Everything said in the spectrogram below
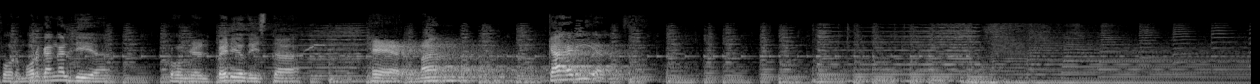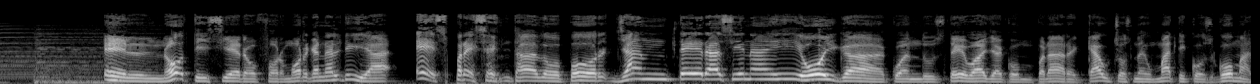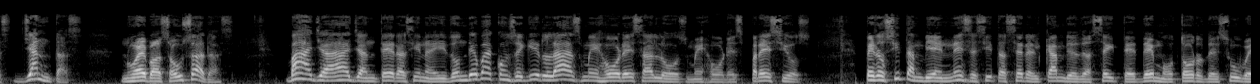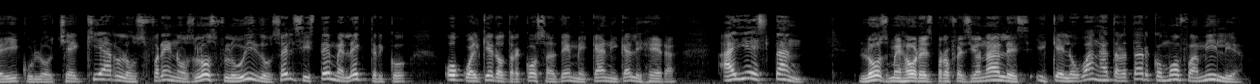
For Morgan al Día con el periodista Germán Carías. El noticiero For Morgan al Día es presentado por Llantera Sienaí. Oiga, cuando usted vaya a comprar cauchos, neumáticos, gomas, llantas, nuevas o usadas, vaya a Llantera Sienaí, donde va a conseguir las mejores a los mejores precios. Pero si también necesita hacer el cambio de aceite de motor de su vehículo, chequear los frenos, los fluidos, el sistema eléctrico o cualquier otra cosa de mecánica ligera, ahí están los mejores profesionales y que lo van a tratar como familia.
